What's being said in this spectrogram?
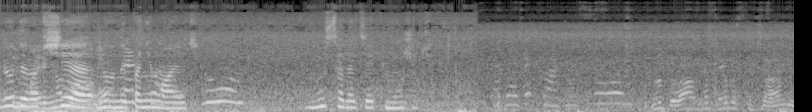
Люди взагалі ну, не розуміють. Мусорять як можуть. Ну да, для тебе спеціально.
